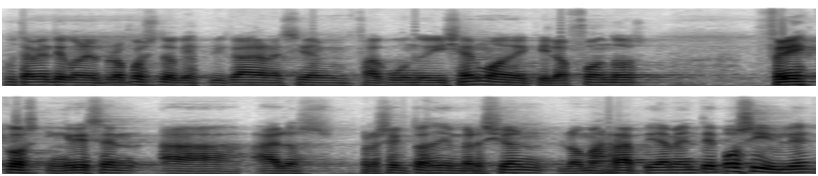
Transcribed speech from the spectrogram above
justamente con el propósito que explicaron recién Facundo y Guillermo de que los fondos frescos ingresen a, los proyectos de inversión lo más rápidamente posible.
